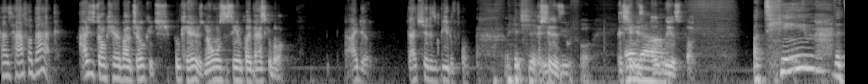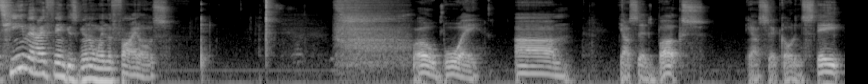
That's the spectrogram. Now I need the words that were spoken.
has half a back. I just don't care about Jokic. Who cares? No one wants to see him play basketball. I do. That shit is beautiful. that shit, That is shit is- beautiful. That shit And, is um, ugly as fuck. A team, the team that I think is gonna win the finals. Oh boy, um, y'all said Bucks. Y'all said Golden State.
